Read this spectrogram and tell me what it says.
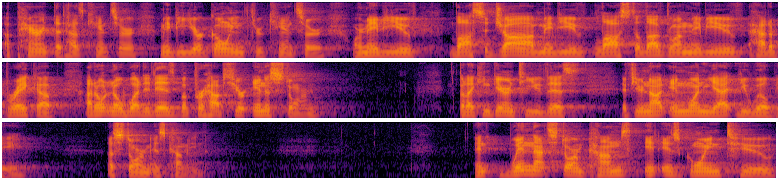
a parent that has cancer. Maybe you're going through cancer. Or maybe you've lost a job. Maybe you've lost a loved one. Maybe you've had a breakup. I don't know what it is, but perhaps you're in a storm. But I can guarantee you this if you're not in one yet, you will be a storm is coming. And when that storm comes, it is going to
